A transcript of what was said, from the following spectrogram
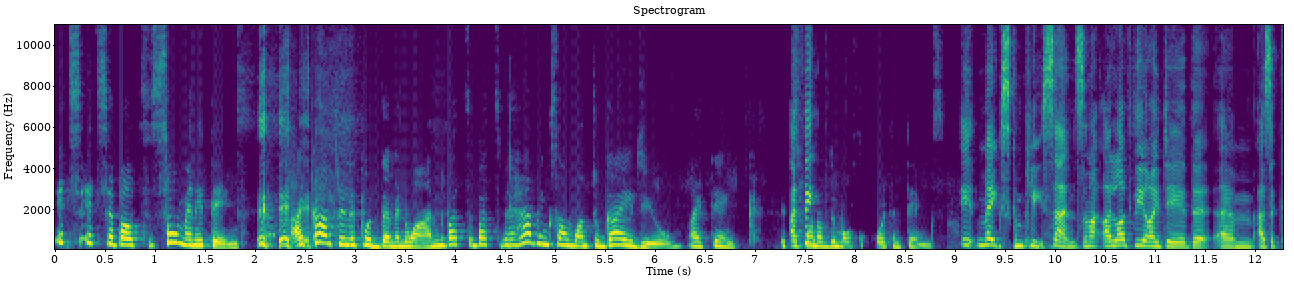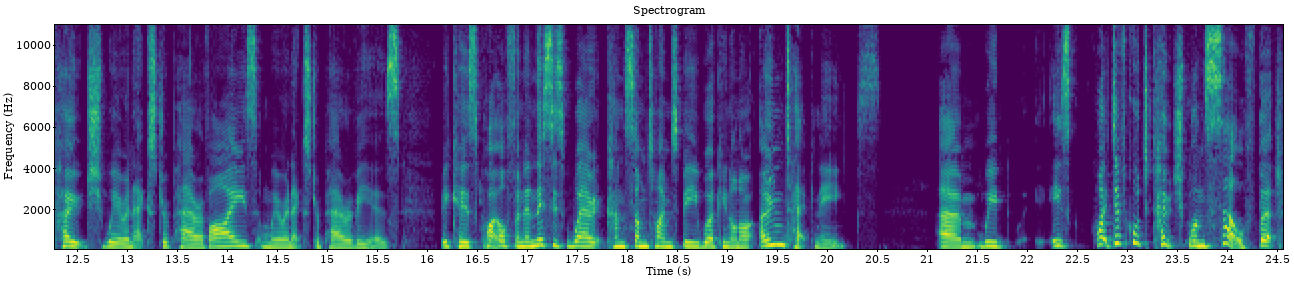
it's it's about so many things i can't really put them in one but but having someone to guide you i think it's I think- one of the most important things It makes complete sense. And I, I love the idea that um, as a coach, we're an extra pair of eyes and we're an extra pair of ears. Because quite often, and this is where it can sometimes be working on our own techniques, um, we it's quite difficult to coach oneself, but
